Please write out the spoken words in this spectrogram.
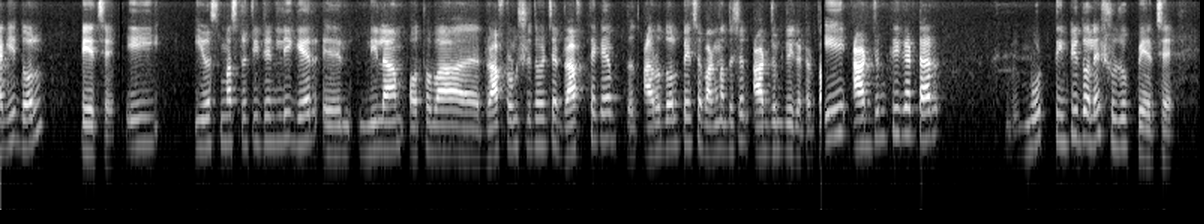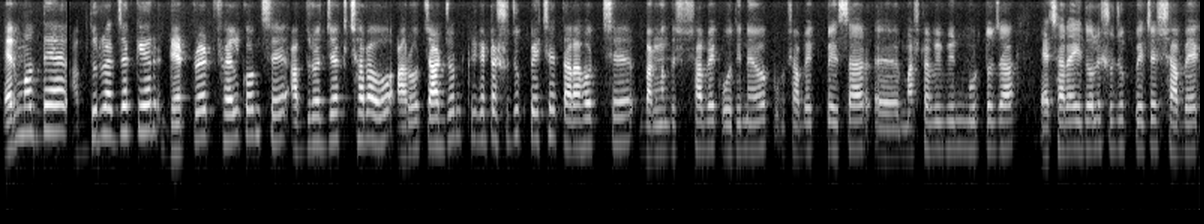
আগেই দল পেয়েছে। এই ইউএস মাস্টার টি টেন লিগের নিলাম অথবা ড্রাফট অনুষ্ঠিত হয়েছে। ড্রাফট থেকে আরও দল পেয়েছে বাংলাদেশের আটজন ক্রিকেটার এই আটজন ক্রিকেটার মোট তিনটি দলে সুযোগ পেয়েছে। এর মধ্যে আব্দুর রাজ্জাকের ডেট্রয়েট ফ্যালকনসে আব্দুর রাজ্জাক ছাড়াও আরও চারজন ক্রিকেটার সুযোগ পেয়েছে। তারা হচ্ছে বাংলাদেশের সাবেক অধিনায়ক, সাবেক পেসার মাস্টাফি বিন মুর্তজা, এছাড়া এই দলে সুযোগ পেয়েছে সাবেক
